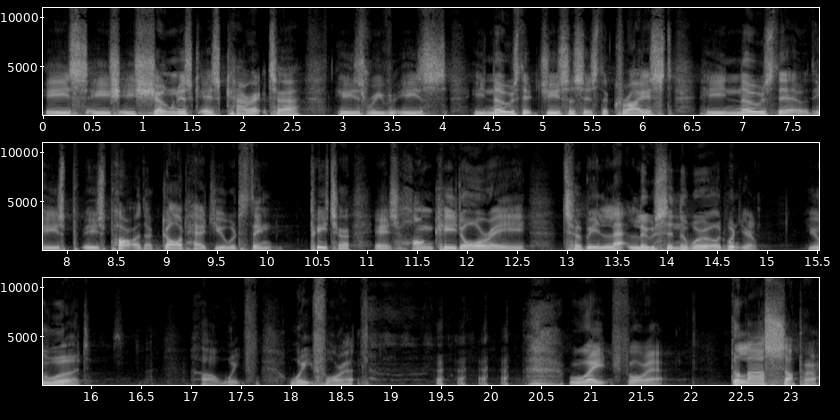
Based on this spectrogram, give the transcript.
He's, he's, he's shown his, his character. He's, he's, he knows that Jesus is the Christ. He knows that he's, he's part of the Godhead, you would think, Peter is honky dory to be let loose in the world, wouldn't you? You would. Oh, wait, wait for it. wait for it. The Last Supper.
